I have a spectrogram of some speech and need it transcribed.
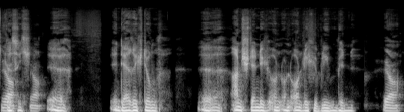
ja, dass ich ja. äh, in der Richtung äh, anständig und, und ordentlich geblieben bin. Ja,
